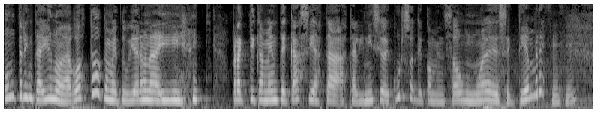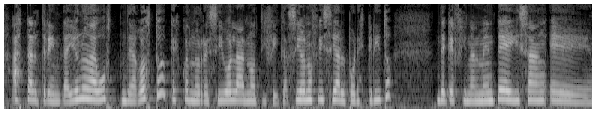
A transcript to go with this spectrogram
un 31 de agosto que me tuvieron ahí prácticamente casi hasta, hasta el inicio de curso que comenzó un 9 de septiembre, hasta el 31 de agosto, de agosto, que es cuando recibo la notificación oficial por escrito de que finalmente Isan eh,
